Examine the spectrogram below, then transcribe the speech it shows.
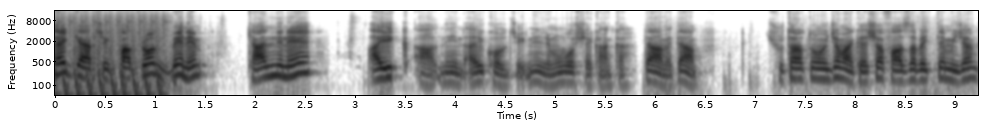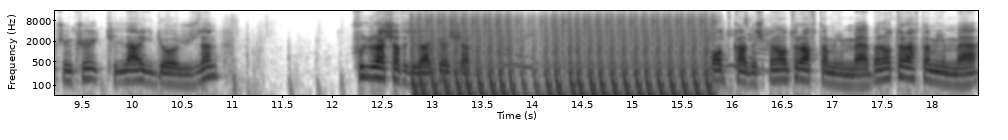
tek gerçek patron benim. Kendini ayık al. Neydi ayık olacak. Ne diyeyim o boş ya kanka. Devam et devam. Şu taraftan oynayacağım arkadaşlar. Fazla beklemeyeceğim. Çünkü killer gidiyor o yüzden. Full rush atacağız arkadaşlar. Bot kardeş ben o tarafta mıyım be? Ben o tarafta mıyım be?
